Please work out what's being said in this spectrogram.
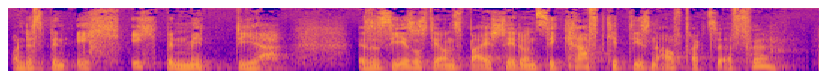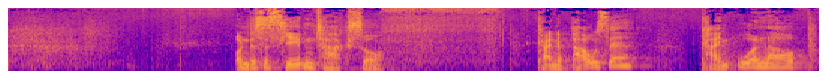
Und das bin ich. Ich bin mit dir. Es ist Jesus, der uns beisteht und uns die Kraft gibt, diesen Auftrag zu erfüllen. Und es ist jeden Tag so. Keine Pause, kein Urlaub,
